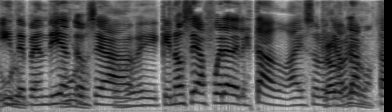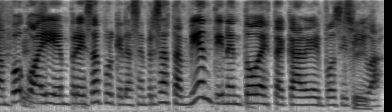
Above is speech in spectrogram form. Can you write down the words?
independiente, o sea, eh, que no sea fuera del Estado, a eso es lo que hablamos. Tampoco hay empresas, porque las empresas también tienen toda esta carga impositiva.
